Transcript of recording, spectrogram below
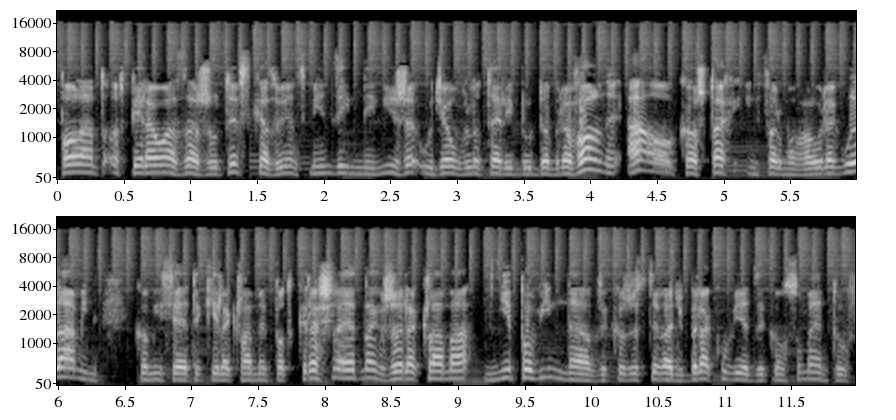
Poland odpierała zarzuty, wskazując m.in., że udział w loterii był dobrowolny, a o kosztach informował regulamin. Komisja Etyki Reklamy podkreśla jednak, że reklama nie powinna powinna wykorzystywać braku wiedzy konsumentów.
